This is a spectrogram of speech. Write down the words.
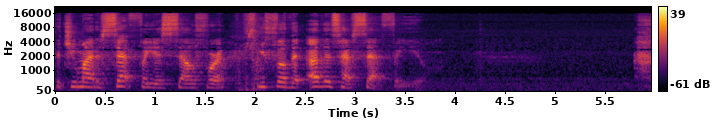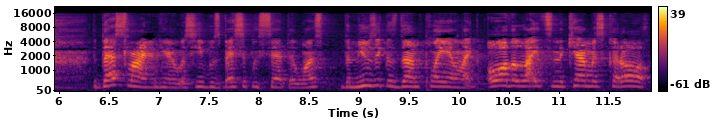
that you might have set for yourself or you feel that others have set for you the best line in here was he was basically said that once the music is done playing like all the lights and the cameras cut off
